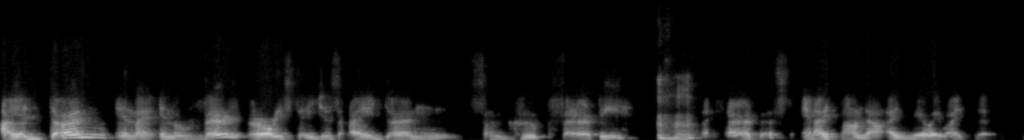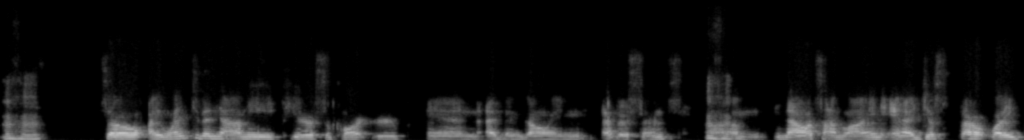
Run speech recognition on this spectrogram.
I had done in my in the very early stages, I had done some group therapy, Mm-hmm. a therapist, and I found out I really liked it. Mm-hmm. So I went to the NAMI peer support group, and I've been going ever since. Mhm. Um, now it's online, and I just felt like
